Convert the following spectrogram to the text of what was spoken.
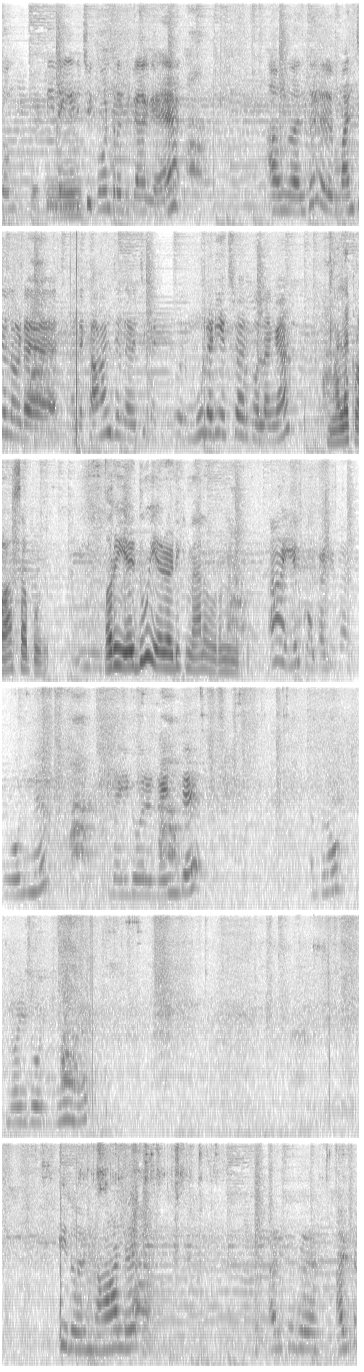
தொங்கு தொட்டியில இடிச்சு கோன்றதுக்காக அவங்க வந்து மஞ்சளோட அந்த காஞ்சதை வச்சு கட்டி ஒரு மூணு அடி எக்ஸ்ட்ரா இருக்கும்லங்க. நல்லா கிராஸாக போகுது. ஒரு எதுவும் ஏழு அடிக்கு மேலே வரும்னு நினைக்கிறேன். ஆ இருக்கும். கண்டிப்பா இது ஒன்று இந்த இது ஒரு ரெண்டு அப்புறம் இது ஒரு மூணு. இது ஒரு நாலு. அடுத்தது அடுத்த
